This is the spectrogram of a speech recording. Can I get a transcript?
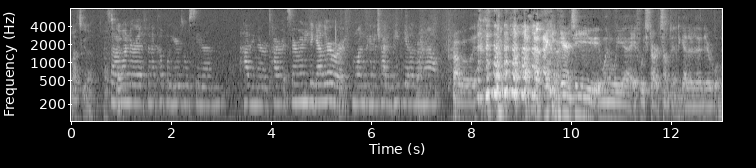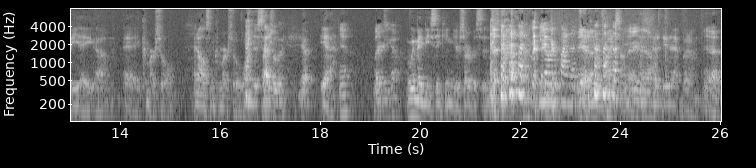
That's good. That's So I wonder if in a couple years we'll see them having their retirement ceremony together, or if one's going to try to beat the other one out. Probably. I, I can guarantee you when we uh, if we start something together, though, there will be a um, a commercial, an awesome commercial. One just like Absolutely. Yeah. yeah. Yeah. There you go. We may be seeking your services. You know where to find us. yeah, you'll find something There you go. how to do that. But um, Yeah.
